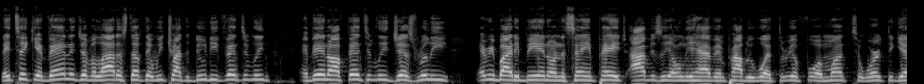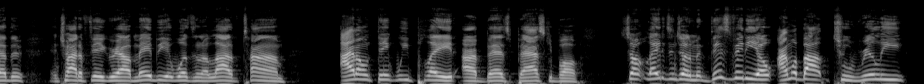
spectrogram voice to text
They took advantage of a lot of stuff that we tried to do defensively. And then offensively, just really everybody being on the same page, obviously only having probably what three or four months to work together and try to figure out maybe it wasn't a lot of time. I don't think we played our best basketball. So, ladies and gentlemen, this video, I'm about to really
